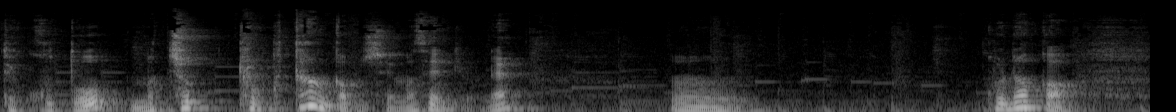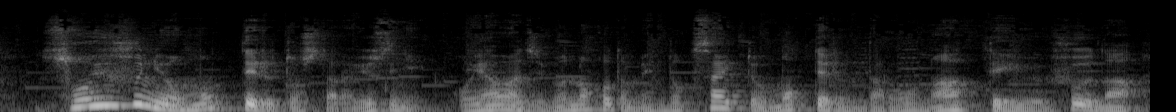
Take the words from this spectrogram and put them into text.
てこと、まあ、ちょっと極端かもしれませんけどね。うん。これなんかそういうふうに思ってるとしたら要するに親は自分のこと面倒くさいって思ってるんだろうなっていうふうな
